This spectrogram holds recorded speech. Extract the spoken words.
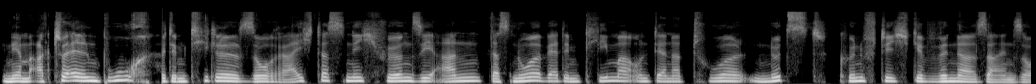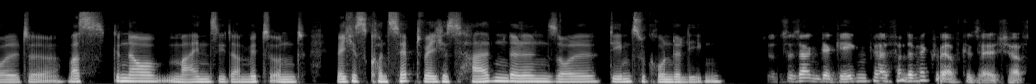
In Ihrem aktuellen Buch mit dem Titel So reicht das nicht führen Sie an, dass nur wer dem Klima und der Natur nützt, künftig Gewinner sein sollte. Was genau meinen Sie damit und welches Konzept, welches Handeln soll dem zugrunde liegen? Sozusagen der Gegenteil von der Wegwerfgesellschaft.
